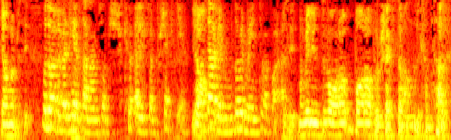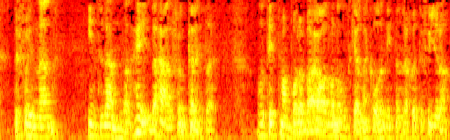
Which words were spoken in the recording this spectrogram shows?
ja, men precis. Och då hade det varit en helt annan sorts liksom, projekt ju. Ja. Och där vill, då vill man inte vara kvar. precis. Man vill ju inte vara, bara projekt där man liksom så här, du får in en incident. att, Hej, det här funkar inte. Och så tittar man på det och bara, ja det var någon som skrev den här koden 1974. Och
